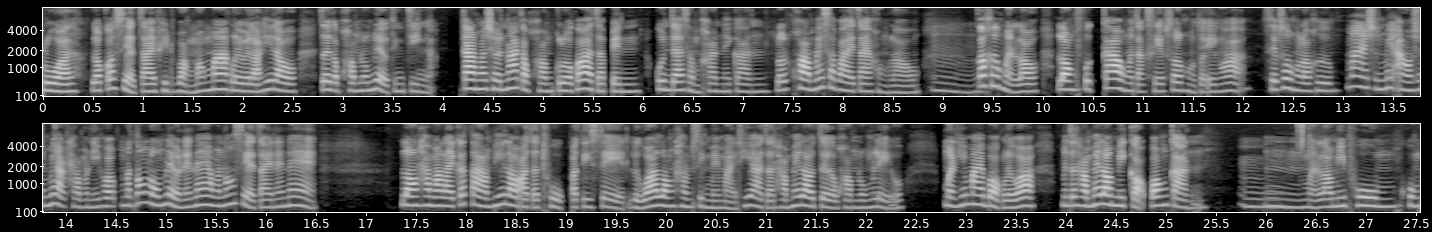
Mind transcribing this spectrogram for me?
กลัว แล้วก็เสียใจผิดหวังมากๆ เลยเวลาที่เราเจอกับความล้มเหลวจริงๆอะ่ะการเผชิญหน้ากับความกลัวก็อาจจะเป็นกุญแจสำคัญในการลดความไม่สบายใจของเราอืมก็คือเหมือนเราลองฝึกก้าวออกมาจากเซฟโซนของตัวเองว่าเซฟโซนของเราคือ ไม่ฉันไม่เอาฉันไม่อยากทำอันนี้เพราะมันต้องล้มเหลวแน่ๆมันต้องเสียใจแน่ๆลองทำอะไรก็ตามที่เราอาจจะถูกปฏิเสธ หรือว่าลองทำสิ่งใหม่ๆ ที่อาจจะทำให้เราเจอกับความล้มเหลว เหมือนที่ไมค์บอกเลยว่า มันจะทำให้เรามีเกราะป้องกันอืมอืม เหมือนเรามีภูมิคุ้ม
